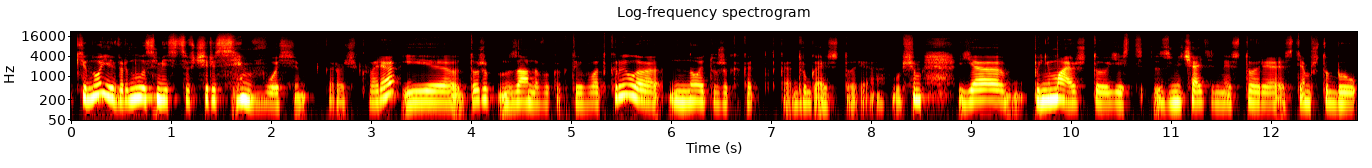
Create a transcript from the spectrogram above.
к кино я вернулась месяцев через 7-8, короче говоря, и тоже заново как-то его открыла, но это уже какая-то такая другая история. В общем, я понимаю, что есть замечательная история с тем, чтобы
